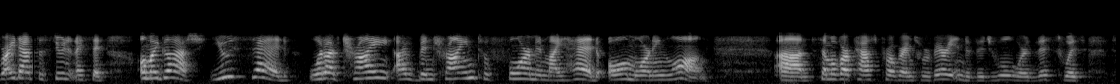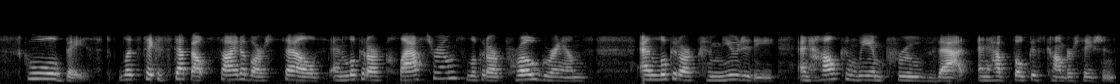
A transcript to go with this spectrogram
right at the student and I said, "Oh my gosh, you said what I've trying I've been trying to form in my head all morning long." Um, some of our past programs were very individual, where this was school based. Let's take a step outside of ourselves and look at our classrooms, look at our programs, and look at our community and how can we improve that and have focused conversations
